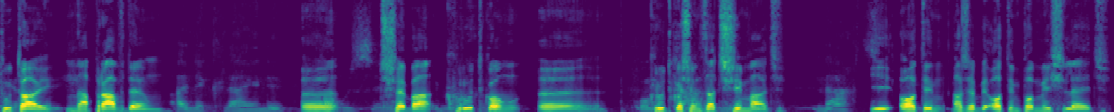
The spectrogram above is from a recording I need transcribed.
tutaj naprawdę e, trzeba krótką, e, krótko się zatrzymać i o tym, ażeby o tym pomyśleć,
